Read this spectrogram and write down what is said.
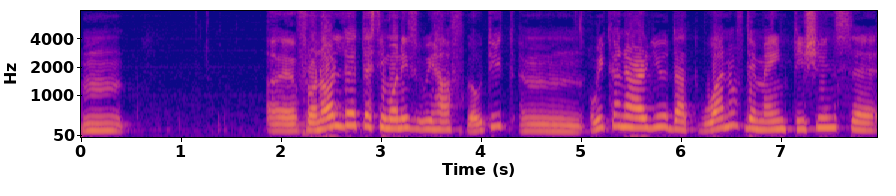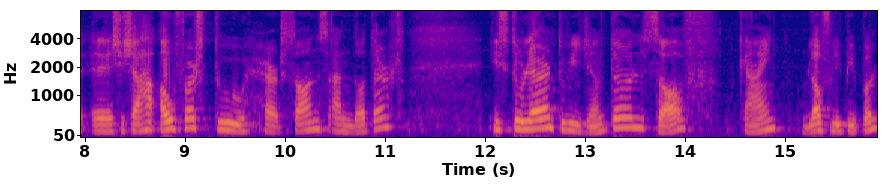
Mm, uh, from all the testimonies we have quoted, um, we can argue that one of the main teachings uh, uh, Shishaha offers to her sons and daughters is to learn to be gentle, soft, kind, lovely people,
